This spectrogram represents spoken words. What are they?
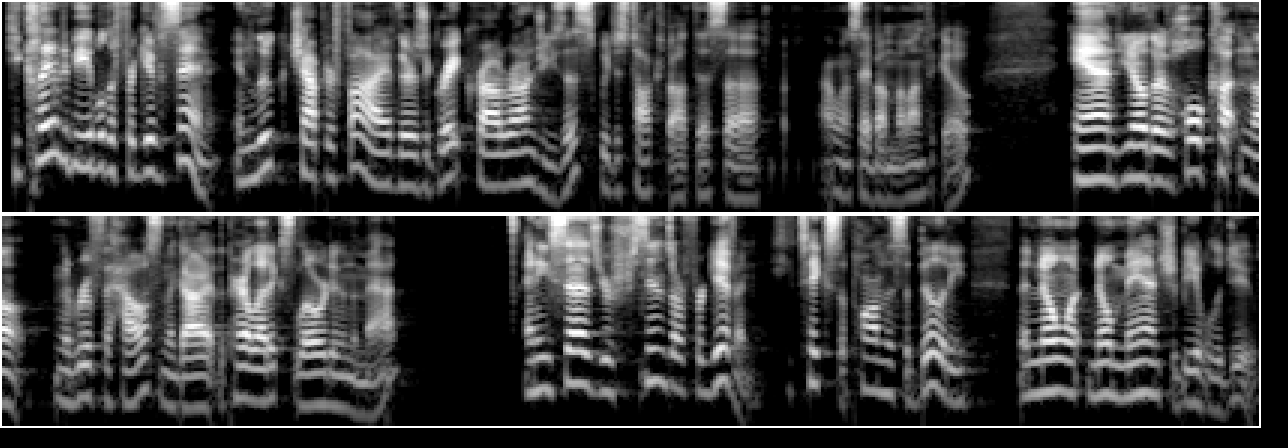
He claimed to be able to forgive sin. In Luke chapter 5, there's a great crowd around Jesus. We just talked about this, uh, I want to say about a month ago. And, you know, there's a hole cut in the, in the roof of the house, and the guy, the paralytic's lowered in the mat. And he says, Your sins are forgiven. He takes upon this ability that no, one, no man should be able to do.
